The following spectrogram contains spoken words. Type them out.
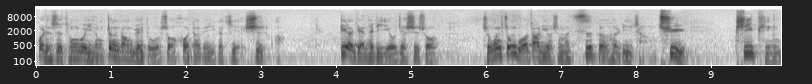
或者是通过一种症状阅读所获得的一个解释啊。第二点的理由就是说。请问中国到底有什么资格和立场去批评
